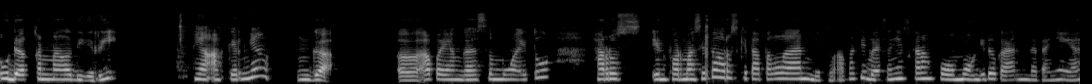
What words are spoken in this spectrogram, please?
udah kenal diri yang akhirnya enggak uh, apa yang enggak semua itu harus informasi itu harus kita telan gitu. Apa sih bahasanya sekarang FOMO gitu kan katanya ya.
